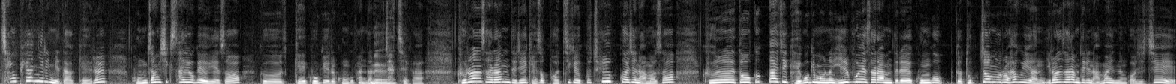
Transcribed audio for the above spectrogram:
창피한 일입니다. 개를 공장식 사육에 의해서 그 개 고기를 공급한다는 네. 것 자체가 그런 사람들이 계속 버티겠고 최후까지 남아서 그래도 끝까지 개고기 먹는 일부의 사람들의 공급 그러니까 독점으로 하기 위한 이런 사람들이 남아 있는 것이지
